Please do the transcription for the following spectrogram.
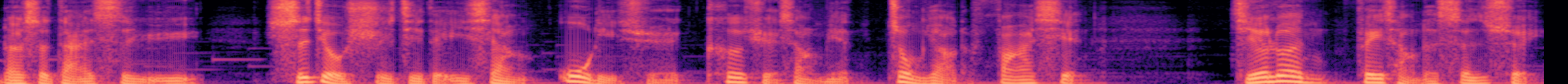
那是来自于十九世纪的一项物理学科学上面重要的发现。结论非常的深邃，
